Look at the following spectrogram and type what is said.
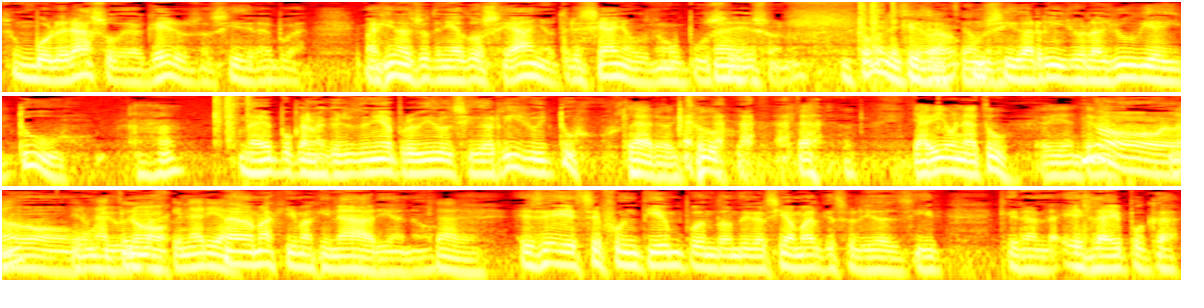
es un bolerazo de aquellos, así de la época. Imagina, yo tenía 12 años, 13 años cuando puse eso, ¿no? ¿Y cómo le este Un cigarrillo, la lluvia y tú. Ajá. Una época en la que yo tenía prohibido el cigarrillo y tú. Claro, el tú. claro. Y había una tú, evidentemente. No, no. Era una tú imaginaria. Nada más que imaginaria, ¿no? Claro. Ese, ese fue un tiempo en donde García Márquez solía decir que era es la época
